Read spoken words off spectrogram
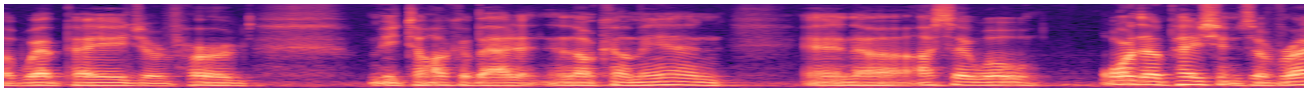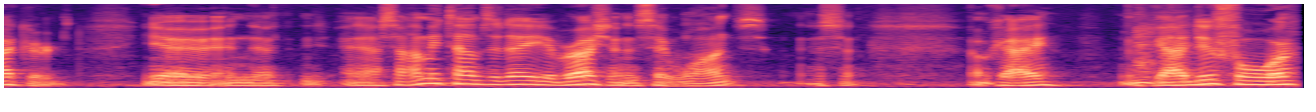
a web page or have heard me talk about it, and they'll come in and uh, I say well, or the patients of record, you know, and, the, and I say how many times a day are you brushing? And they said, once. I said, okay, you got to do four.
